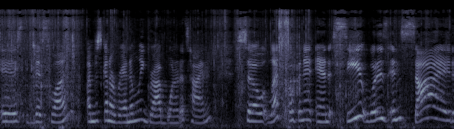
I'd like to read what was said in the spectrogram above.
is this one. I'm just gonna randomly grab one at a time. So let's open it and see what is inside.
